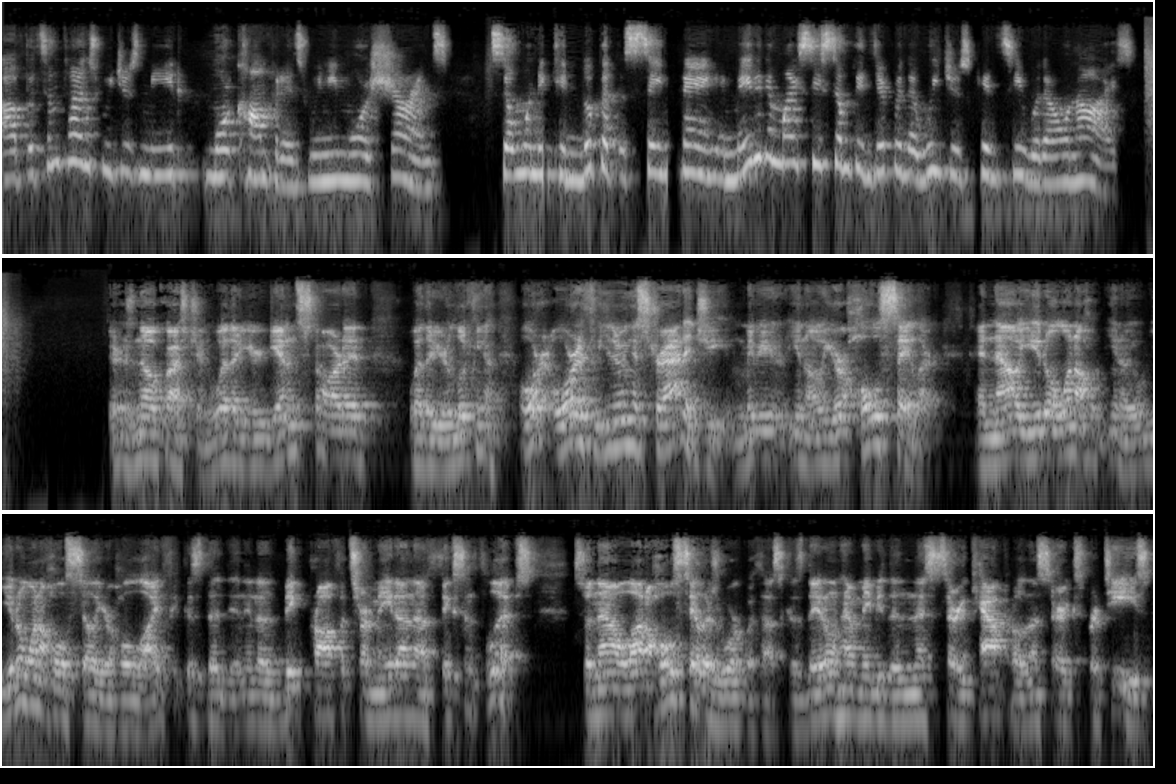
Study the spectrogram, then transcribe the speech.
uh, but sometimes we just need more confidence. We need more assurance. Someone that can look at the same thing and maybe they might see something different that we just can't see with our own eyes. There's no question. Whether you're getting started, whether you're looking at, or or if you're doing a strategy, maybe you know you're a wholesaler, and now you don't want to, you know, you don't want to wholesale your whole life because the you know, big profits are made on the fix and flips. So now a lot of wholesalers work with us because they don't have maybe the necessary capital, necessary expertise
